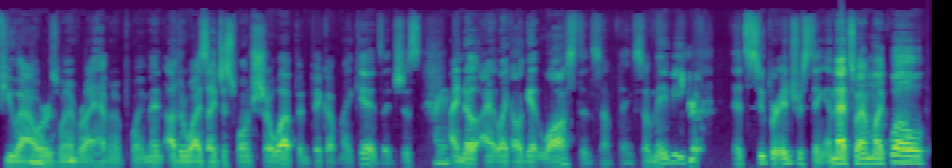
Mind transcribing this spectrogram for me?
few hours mm-hmm. whenever I have an appointment. Otherwise, I just won't show up and pick up my kids. It's just, right. I know I like, I'll get lost in something. So maybe it's super interesting. And that's why I'm like, well,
